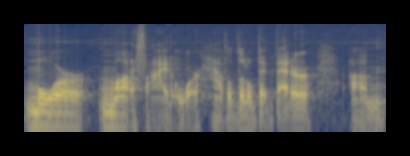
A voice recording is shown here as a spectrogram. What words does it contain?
more modified or have a little bit better um,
